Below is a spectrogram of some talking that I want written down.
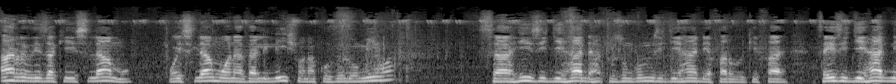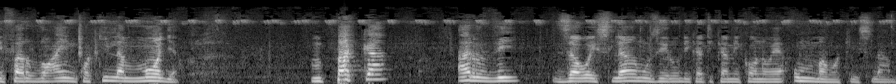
ardhi za Kiislamu waislamu wanadhalilishwa na kudhulumiwa. Saa hizi jihad hatuzungumzi jihad ya fardhu kifaya. Saa hizi jihad ni fardhu ain kwa kila mmoja. Mpaka ardhi za waislamu zirudi katika mikono ya umma wa Kiislamu.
